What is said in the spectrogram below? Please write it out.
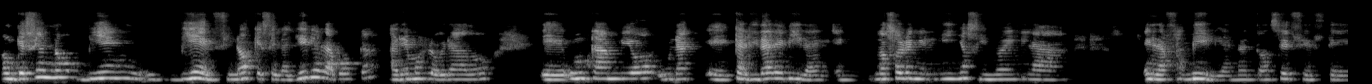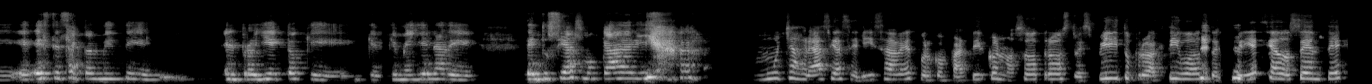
aunque sea no bien, bien, sino que se la lleve a la boca, haremos logrado eh, un cambio, una eh, calidad de vida, no solo en el niño, sino en la, en la familia, ¿no? Entonces, este, e, este es actualmente el, proyecto que, me llena de, de entusiasmo cada día. Muchas gracias, Elizabeth, por compartir con nosotros tu espíritu proactivo, tu experiencia docente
